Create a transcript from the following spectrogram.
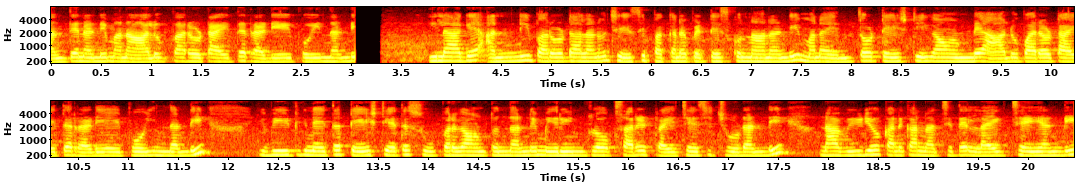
అంతేనండి మన ఆలు పరోటా అయితే రెడీ అయిపోయిందండి. ఇలాగే అన్ని పరోటాలను చేసి పక్కన పెట్టేసుకున్నానండి. మన ఎంతో టేస్టీగా ఉండే ఆలు పరోటా అయితే రెడీ అయిపోయిందండి. వీటినైతే టేస్ట్ అయితే సూపర్గా ఉంటుందండి. మీరు ఇంట్లో ఒకసారి ట్రై చేసి చూడండి. నా వీడియో కనుక నచ్చితే లైక్ చేయండి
